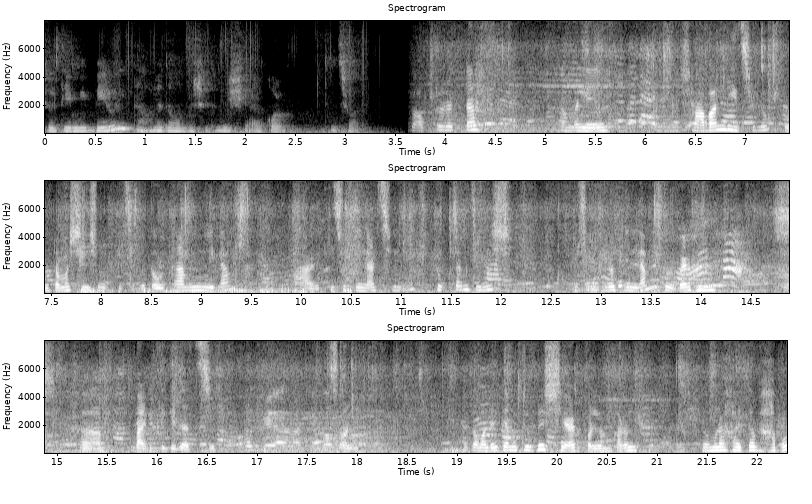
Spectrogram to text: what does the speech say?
যদি আমি বেরোই, তাহলে তোমাদের সাথে আমি শেয়ার করব। তো চল। ডক্টর একটা মানে সাবান দিয়েছিল, তো ওটা আমার শেষ হয়ে গেছিল। তো ওটা আমি নিলাম। আর কিছু কেনার ছিল টুকটাক জিনিস সেগুলো কিনলাম। তো এবার আমি আহ, বাড়ি থেকে যাচ্ছি। চলো তোমাদেরকে আমি একটু শেয়ার করলাম কারণ তোমরা হয়তো ভাবো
